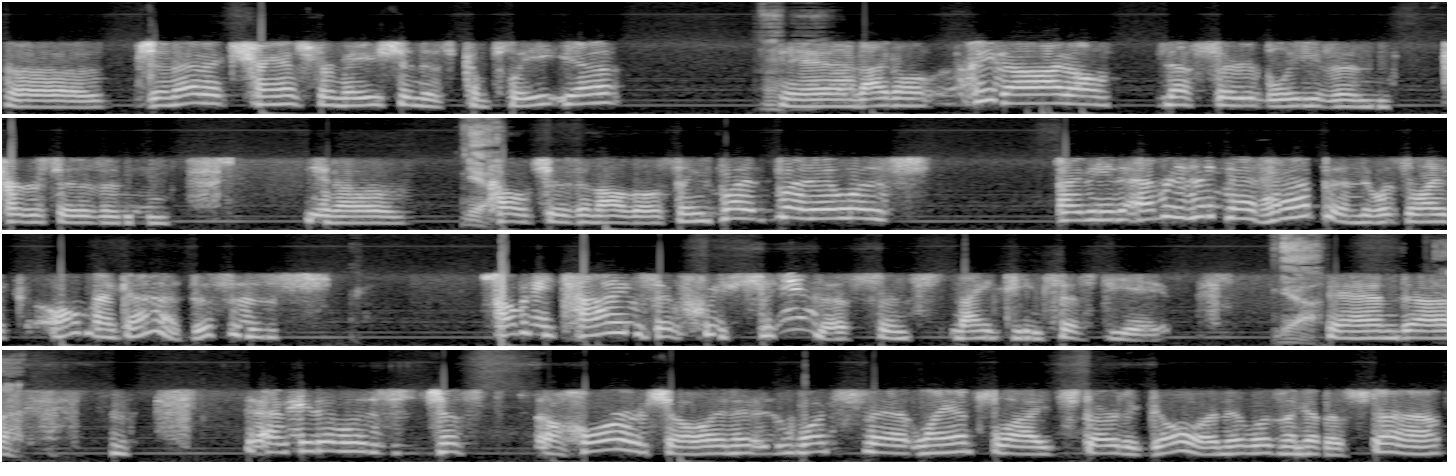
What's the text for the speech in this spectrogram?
uh, genetic transformation is complete yet, and I don't, you know, I don't necessarily believe in curses and you know Yeah. cultures and all those things. But but it was, I mean, everything that happened was like, oh my God, this is how many times have we seen this since 1958? Yeah. And uh, I mean, it was just a horror show. And it, once that landslide started going, it wasn't going to stop.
